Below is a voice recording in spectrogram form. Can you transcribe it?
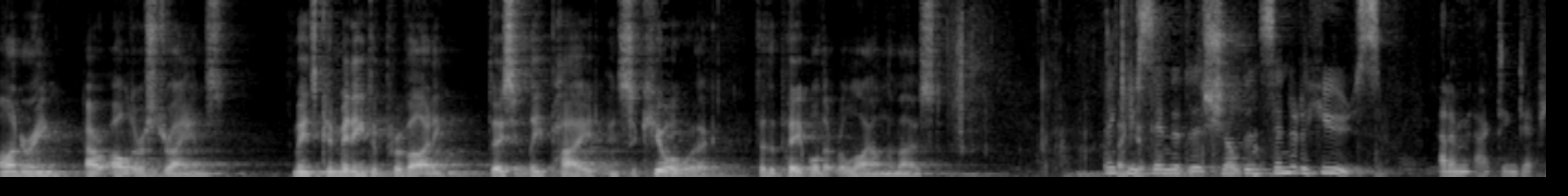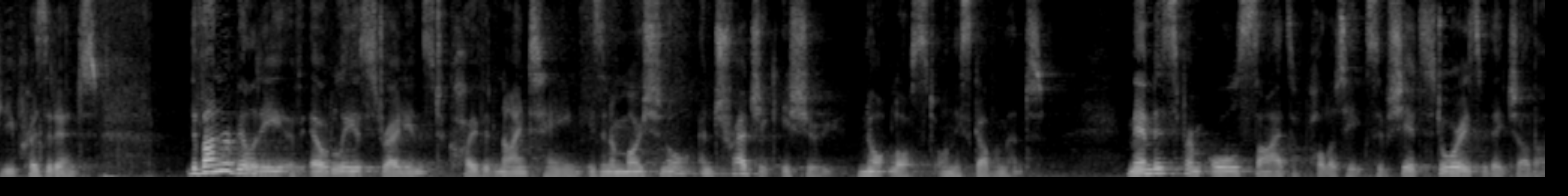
honouring our older Australians means committing to providing decently paid and secure work for the people that rely on the most. Thank, Thank you, you. Senator Sheldon. Senator Hughes. Madam Acting Deputy President, the vulnerability of elderly Australians to COVID-19 is an emotional and tragic issue not lost on this government. Members from all sides of politics have shared stories with each other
